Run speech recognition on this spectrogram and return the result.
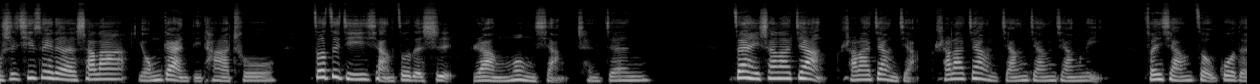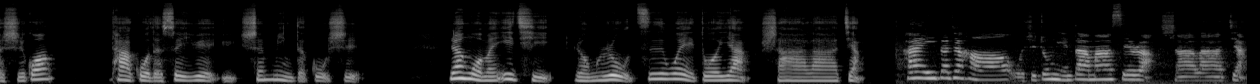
五十七岁的莎拉勇敢地踏出，做自己想做的事，让梦想成真。在沙拉酱、沙拉酱讲、沙拉酱讲讲讲里，分享走过的时光、踏过的岁月与生命的故事，让我们一起融入滋味多样沙拉酱。嗨，大家好，我是中年大妈 Sarah 沙拉酱，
